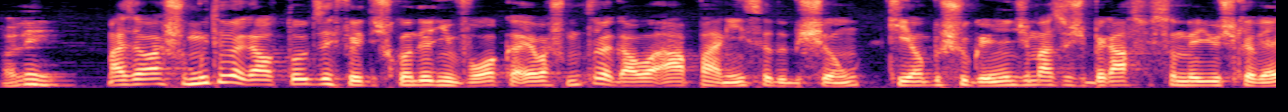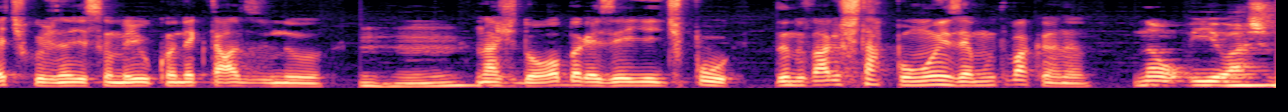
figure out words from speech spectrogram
Olha aí. Mas eu acho muito legal todos os efeitos quando ele invoca, eu acho muito legal a aparência do bichão, que é um bicho grande, mas os braços são meio esqueléticos, né, eles são meio conectados no, Uhum. nas dobras, e ele, tipo, dando vários tapões, é muito bacana. Não, e eu acho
